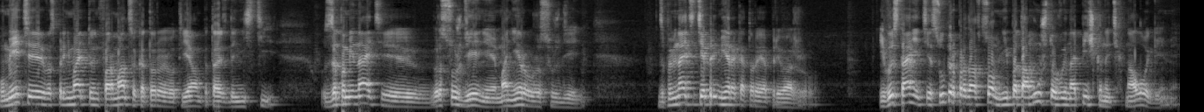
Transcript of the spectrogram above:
Умейте воспринимать ту информацию, которую вот я вам пытаюсь донести. Запоминайте рассуждения, манеру рассуждений. Запоминайте те примеры, которые я привожу. И вы станете суперпродавцом не потому, что вы напичканы технологиями,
